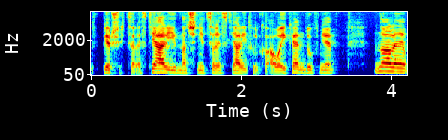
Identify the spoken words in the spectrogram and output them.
z pierwszych Celestiali, znaczy nie Celestiali, tylko Awakendów, nie? No ale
